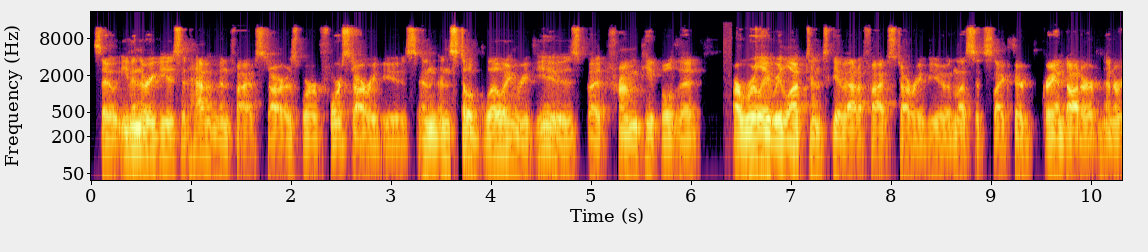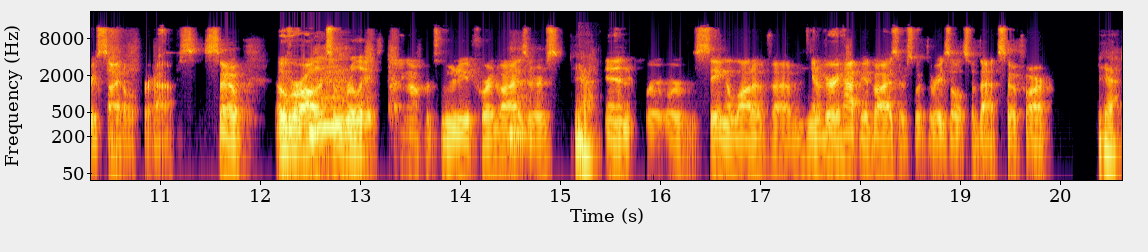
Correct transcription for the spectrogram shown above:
So even the reviews that haven't been five stars were four star reviews and, and still glowing reviews, but from people that are really reluctant to give out a five star review unless it's like their granddaughter in a recital, perhaps. So overall, it's a really exciting opportunity for advisors. Yeah, and we're, we're seeing a lot of um, you know very happy advisors with the results of that so far. Yeah.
